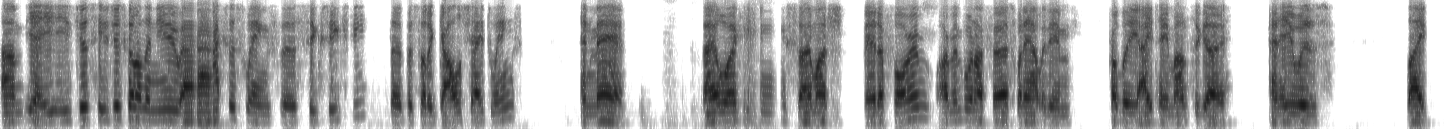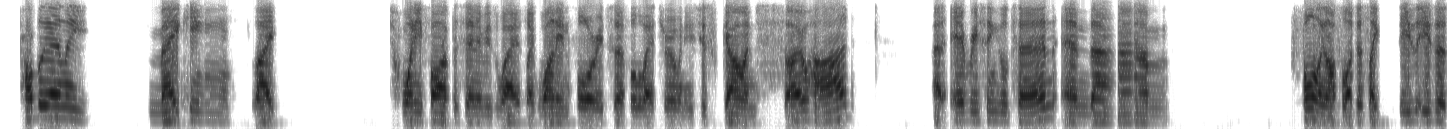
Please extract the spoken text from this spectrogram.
Um, yeah, he's just he's just got on the new Axis wings, the 660, the, the sort of gull shaped wings, and man, they are working so much better for him. I remember when I first went out with him, probably 18 months ago, and he was like probably only making like 25% of his waves, like one in four, he'd surf all the way through, and he's just going so hard at every single turn, and um, falling off a lot. Just like he's, he's a,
